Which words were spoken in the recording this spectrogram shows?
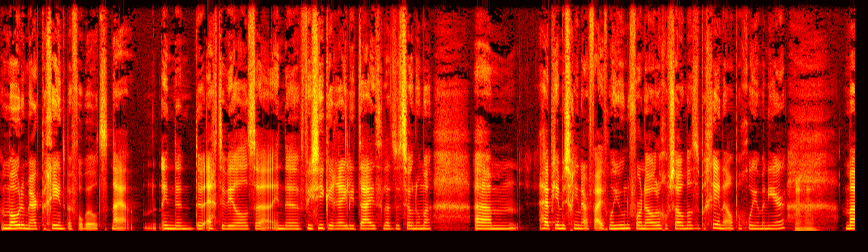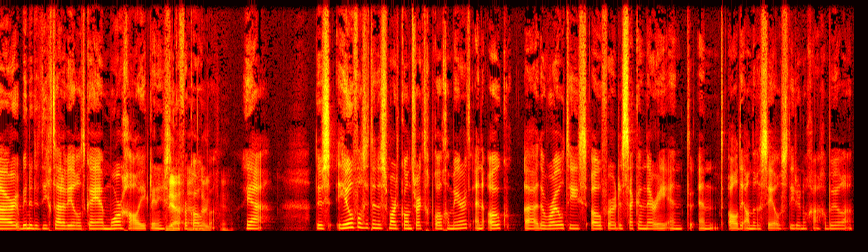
een modemerk begint, bijvoorbeeld, nou ja, in de, de echte wereld, eh, in de fysieke realiteit, laten we het zo noemen. ehm, heb je misschien daar 5 miljoen voor nodig of zo om dat te beginnen op een goede manier. Mhm. Maar binnen de digitale wereld kan jij morgen al je kledingstukken en verkopen. leuk, ja. Ja, dus heel veel zit in de smart contract geprogrammeerd. En ook eh, de royalties over de secondary en, en al die andere sales die er nog gaan gebeuren.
